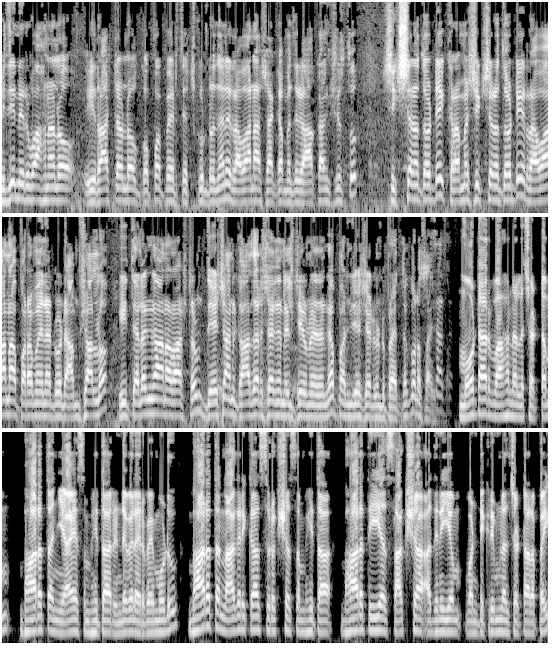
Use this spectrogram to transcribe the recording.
విధి నిర్వహణలో ఈ రాష్ట్రంలో గొప్ప పేరు తెచ్చుకుంటుందని రవాణా శాఖ మంత్రి ఆకాంక్షిస్తూ శిక్షణతోటి క్రమశిక్షణతోటి రవాణా పరమైనటువంటి అంశాల్లో ఈ తెలంగాణ రాష్ట్రం దేశానికి ఆదర్శంగా నిలిచే విధంగా పనిచేసేటువంటి ప్రయత్నం కొనసాగింది మోటార్ వాహనాల చట్టం భారత న్యాయ సంహిత రెండు వేల ఇరవై మూడు భారత నాగరిక సురక్ష సంహిత భారతీయ సాక్ష్య అధినియం వంటి క్రిమినల్ చట్టాలపై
